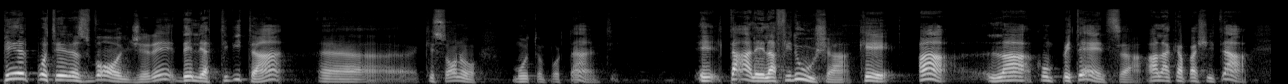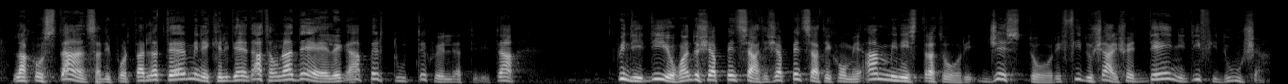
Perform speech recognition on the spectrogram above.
per poter svolgere delle attività eh, che sono molto importanti. E tale è la fiducia che ha la competenza, ha la capacità, la costanza di portarle a termine che gli viene data una delega per tutte quelle attività. Quindi Dio quando ci ha pensati, ci ha pensati come amministratori, gestori, fiduciari, cioè degni di fiducia.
